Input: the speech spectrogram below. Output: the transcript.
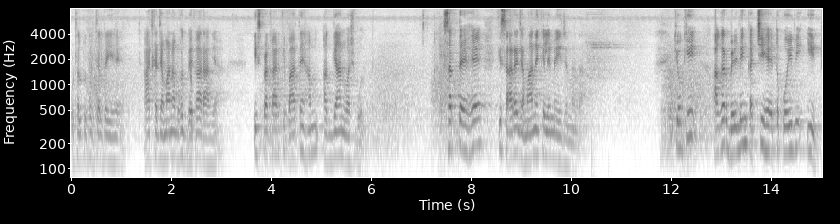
उथल पुथल चल रही है। आज का ज़माना बहुत बेकार आ गया। इस प्रकार की बातें हम अज्ञानवश बोलते सत्य है कि सारे ज़माने के लिए मैं ही जिम्मेदार क्योंकि अगर बिल्डिंग कच्ची है तो कोई भी ईट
